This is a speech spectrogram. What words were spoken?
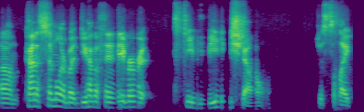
um, kind of similar, but do you have a favorite TV show? Just like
